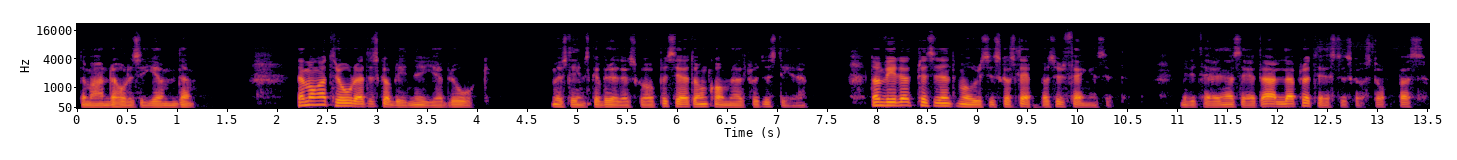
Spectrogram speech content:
de andra håller sig gömda. Men många tror att det ska bli nya bråk. Muslimska brödraskapet säger att de kommer att protestera. De vill att president Morsi ska släppas ur fängelset. Militärerna säger att alla protester ska stoppas.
